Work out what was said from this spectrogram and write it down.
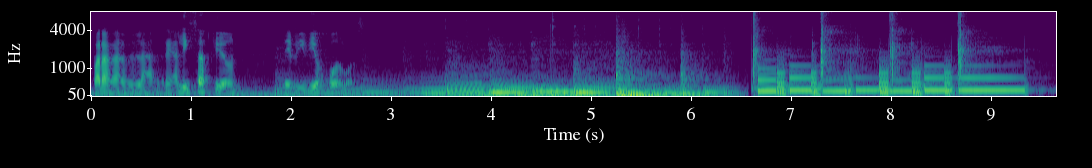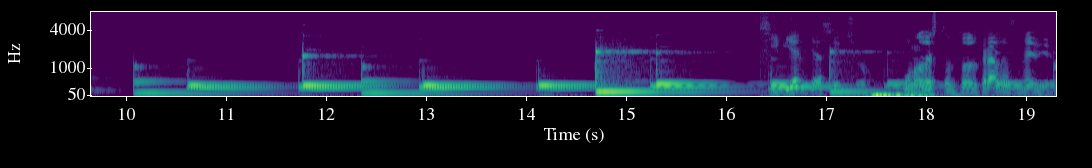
para la realización de videojuegos. Has hecho uno de estos dos grados medios,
